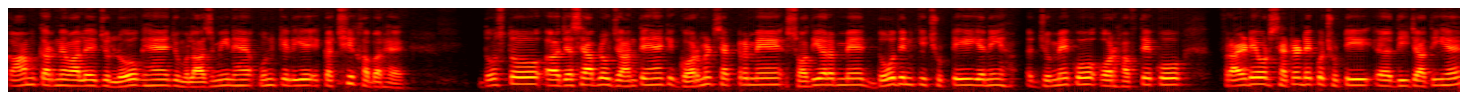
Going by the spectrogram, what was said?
काम करने वाले जो लोग हैं, जो मुलाजमीन हैं, उनके लिए एक अच्छी खबर है। दोस्तों जैसे आप लोग जानते हैं कि गवर्नमेंट सेक्टर में, सऊदी अरब में दो दिन की छुट्टी, यानी जुमे को और हफ़्ते को फ्राइडे और सैटरडे को छुट्टी दी जाती है।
